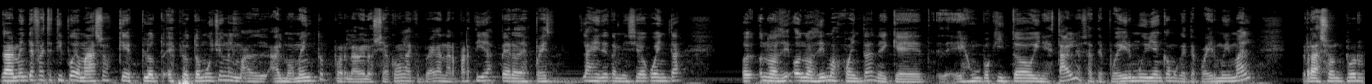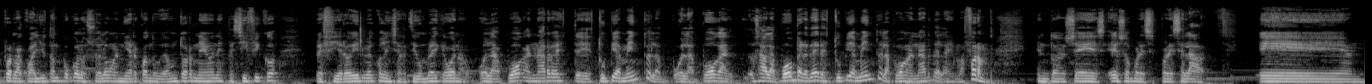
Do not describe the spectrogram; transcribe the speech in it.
realmente fue este tipo de mazos que explotó, explotó mucho en el, al, momento por la velocidad con la que puede ganar partidas. Pero después la gente también se dio cuenta o nos, dimos cuenta de que es un poquito inestable, o sea, te puede ir muy bien como que te puede ir muy mal. Razón por, la cual yo tampoco lo suelo banear cuando veo un torneo en específico. Prefiero irme con la incertidumbre de que, bueno, o la puedo ganar este, estúpidamente, o la, puedo, o sea, la puedo perder estúpidamente, o la puedo ganar de la misma forma. Entonces, eso por ese, por ese lado. Eh,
